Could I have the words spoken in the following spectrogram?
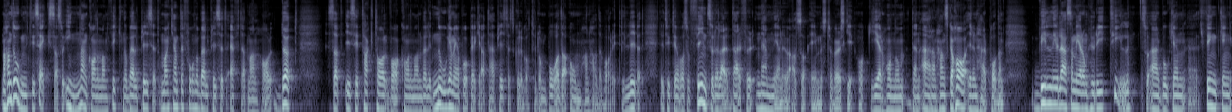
Men han dog 96, alltså innan Kahneman fick Nobelpriset. Och man kan inte få Nobelpriset efter att man har dött. Så att i sitt tacktal var Kahneman väldigt noga med att påpeka att det här priset skulle gått till de båda om han hade varit i livet. Det tyckte jag var så fint så det där, därför nämner jag nu alltså Amos Tversky och ger honom den äran han ska ha i den här podden. Vill ni läsa mer om hur det gick till så är boken eh, Thinking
